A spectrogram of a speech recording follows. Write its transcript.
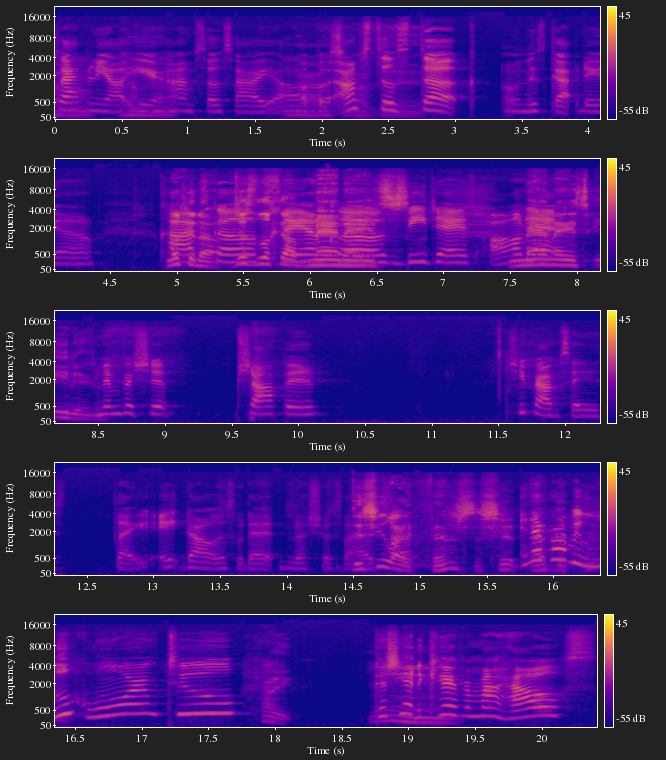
clapping in y'all ear. know. I'm so sorry, y'all, No, but I'm still stuck on this goddamn. Costco, Look it up. Just look up mayonnaise- Clubs, BJ's, all mayonnaise eating. membership shopping. She probably says like eight dollars with that industrial size. Did she like finish the shit? And at that probably crib? lukewarm too. Like, Cause she had to mm. carry it from my house,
